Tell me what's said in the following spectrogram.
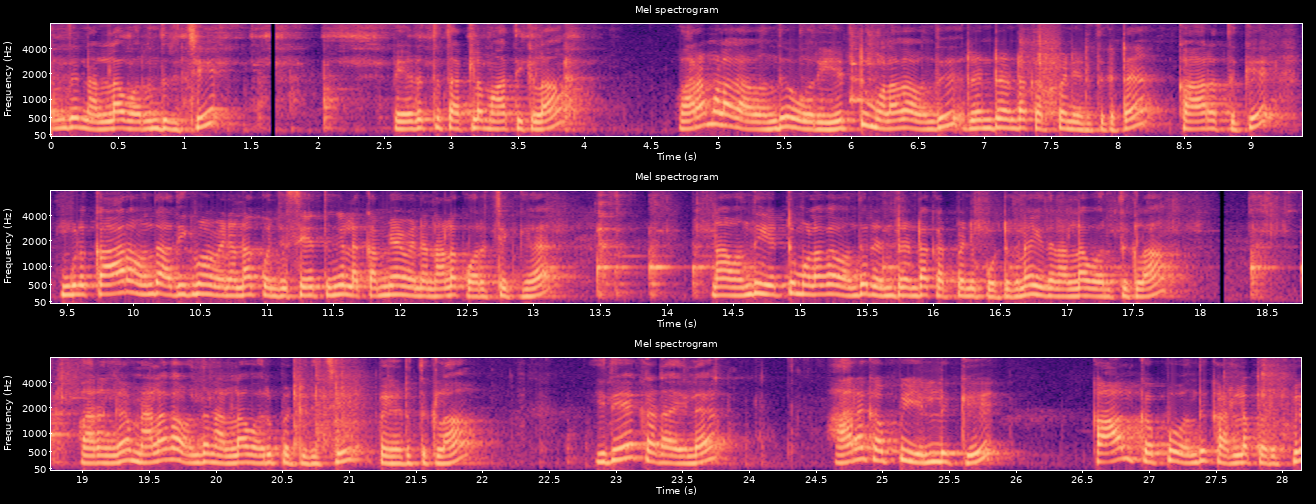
வந்து நல்லா வறுந்துருச்சு. இப்போ எடுத்து தட்டில் மாற்றிக்கலாம் வரமிளகா வந்து ஒரு எட்டு மிளகா வந்து ரெண்டு ரெண்டாக கட் பண்ணி எடுத்துக்கிட்டேன் காரத்துக்கு. உங்களுக்கு காரம் வந்து அதிகமாக வேணும்னா கொஞ்சம் சேர்த்துங்க இல்லை கம்மியாக வேணும்னாலும் குறைச்சிக்கங்க. நான் வந்து எட்டு மிளகா வந்து ரெண்டு ரெண்டாக கட் பண்ணி போட்டுக்கணும். இதை நல்லா வறுத்துக்கலாம். பாருங்கள் மிளகா வந்து நல்லா வறுப்பட்டுடுச்சு இப்போ எடுத்துக்கலாம். இதே கடாயில் அரை கப்பு எள்ளுக்கு கால் கப்பு வந்து கடலைப்பருப்பு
